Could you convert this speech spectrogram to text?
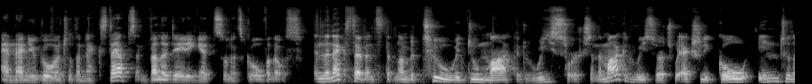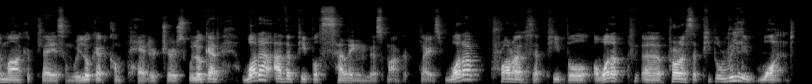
and then you go into the next steps and validating it so let's go over those. In the next step in step number two we do market research in the market research we actually go into the marketplace and we look at competitors we look at what are other people selling in this marketplace what are products that people or what are uh, products that people really want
